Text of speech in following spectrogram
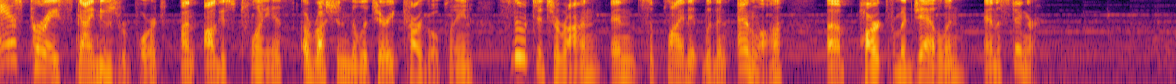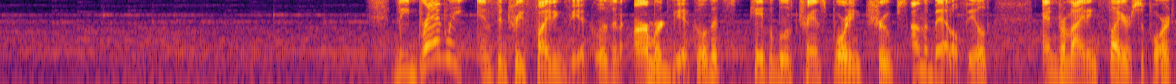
As per a Sky News report, on August 20th, a Russian military cargo plane flew to Tehran and supplied it with an NLAW apart from a Javelin and a Stinger. The Bradley Infantry Fighting Vehicle is an armored vehicle that's capable of transporting troops on the battlefield and providing fire support,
